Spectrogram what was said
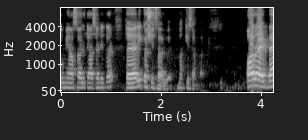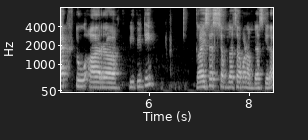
तुम्ही असाल त्यासाठी तर तयारी कशी चालू आहे नक्की सांगा. All right back to our PPT crisis शब्दाचा आपण अभ्यास केला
